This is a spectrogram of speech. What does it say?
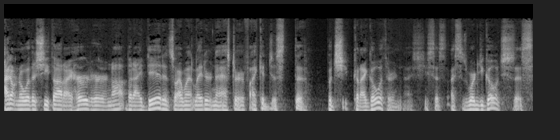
I don't know whether she thought I heard her or not, but I did, and so I went later and asked her if I could just, uh, would she, could I go with her? And I, she says, I says, where did you go? And she says,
